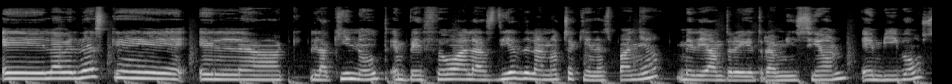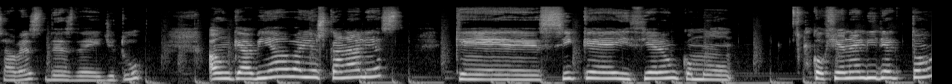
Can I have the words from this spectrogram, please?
Eh, la verdad es que la, la, keynote empezó a las 10 de la noche aquí en España, mediante transmisión en vivo, ¿sabes? Desde YouTube. Aunque había varios canales que sí que hicieron como cogió en el directo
